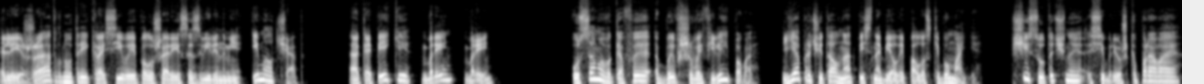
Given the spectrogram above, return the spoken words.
Лежат внутри красивые полушарии с извилинами и молчат. А копейки — брень, брень. У самого кафе бывшего Филиппова я прочитал надпись на белой полоске бумаги. Щи суточные, себрюшка паровая,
